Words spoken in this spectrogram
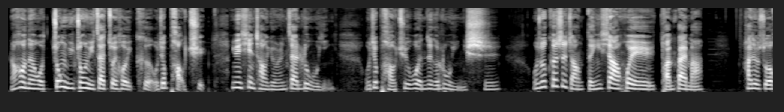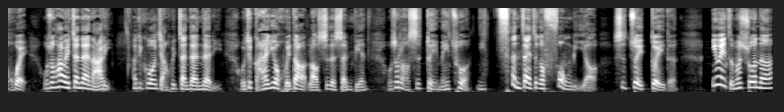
然后呢，我终于终于在最后一刻，我就跑去，因为现场有人在录影，我就跑去问这个录影师，我说：“柯市长，等一下会团拜吗？”他就说会，我说他会站在哪里？他就跟我讲会站在那里，我就赶快又回到老师的身边。我说老师，对，没错，你蹭在这个缝里哦，是最对的。因为怎么说呢？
